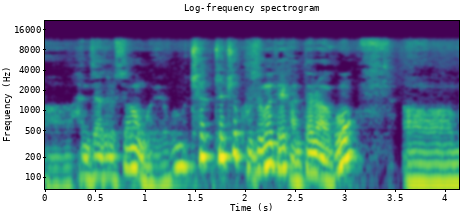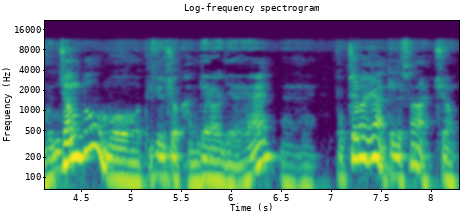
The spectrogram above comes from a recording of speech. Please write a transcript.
어, 한자들을 써놓은 거예요. 책 전체 구성은 되게 간단하고 어, 문장도 뭐 비교적 간결하게 예, 복잡하지 않게 써놨죠.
